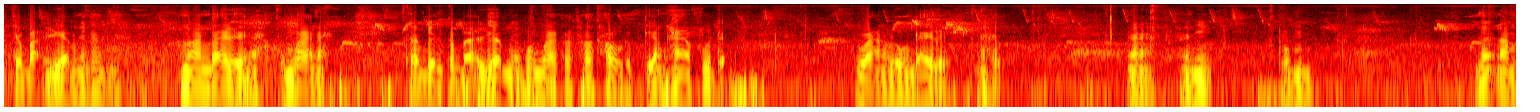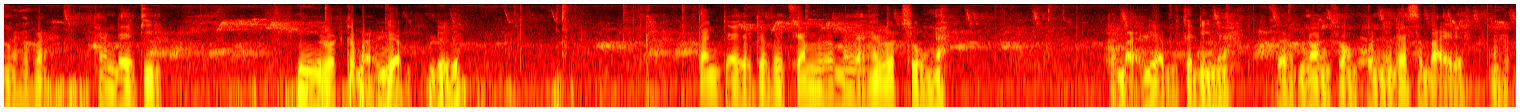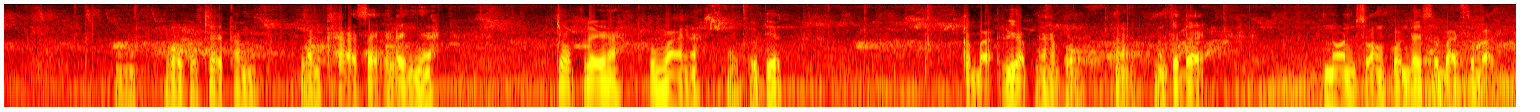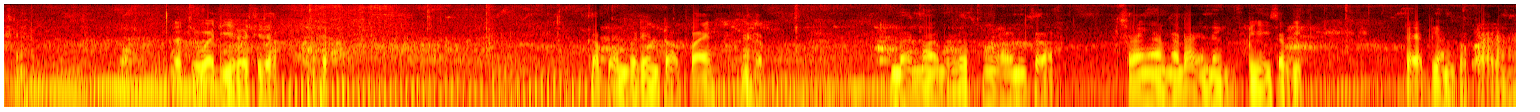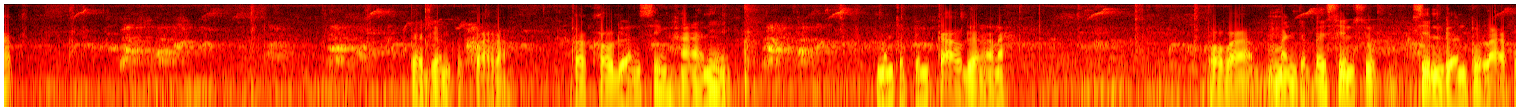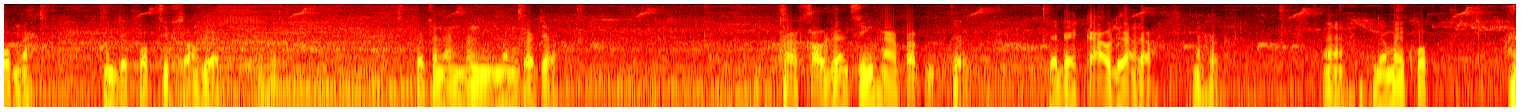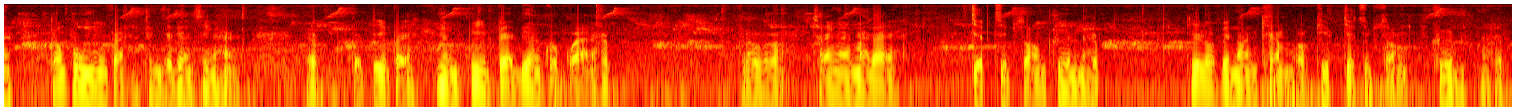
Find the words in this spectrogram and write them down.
กระบะเรียบเนี่ยก็นอนได้เลยนะผมว่านะถ้าเป็นกระบะเรียบเนี่ยผมว่าก็เท่า ๆกับเตียงห้าฟุตวางลงได้เลยนะครับ อ่า อันนี้ผมแนะนำนะครับว่าท่านใดที่มีรถกระบะเรียบหรือ ตั้งใจอยากจะไปแคมป์แล้วไม่อยากให้รถสูงนะกระบะเรียบจะดีนะสำหรับนอนสองคนนี้ได้สบายเลยนะครับเราก็แค่ทำหลังคาใส่อะไรอย่างเงี้ยจบเลยนะ ผมว่านะประเภทกระบะเรียบนะครับผมอ่ามันจะได้นอนสองคนได้สบายสบายนะครับก็ถือว่าดีเลยทีเดียวนะ ครับผมประเด็นต่อไปนะครับ บ้านน้อยบนรถของเรานี่ก็ใช้งานมาได้หนึ่งปีกับอีกแปดเดือนกว่าๆแล้วนะครับแปดเดือนกว่าๆแล้ว ถ้าเข้าเดือนสิงหานี่ มันจะเป็นเก้าเดือนแล้วนะ เพราะว่ามันจะไปสิ้นสุดสิ้นเดือนตุลาคมนะ มันจะครบสิบสองเดือน ราะฉะนั้นมันมันก็จะ ถ้าเข้าเดือนสิงหาปั๊บจะจะได้เก้าเดือนแล้วนะครับ อ่า ยังไม่ครบ ต้องพรุ่งนี้ก่อนถึงจะเดือนสิงหาครับก็ตีไปหนึ่งปีแปดเดือนกว่าๆนะครับ เราก็ใช้งานมาได้เจ็ดสิบสองคืนนะครับ ที่เราไปนอนแคมป์ออกทริปเจ็ดสิบสองคืนนะครับ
